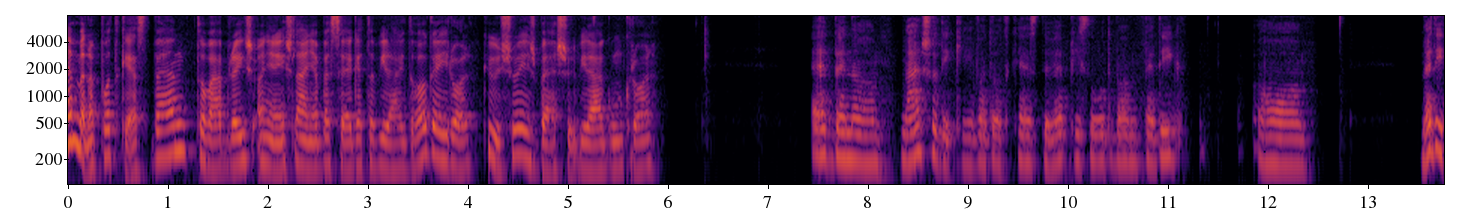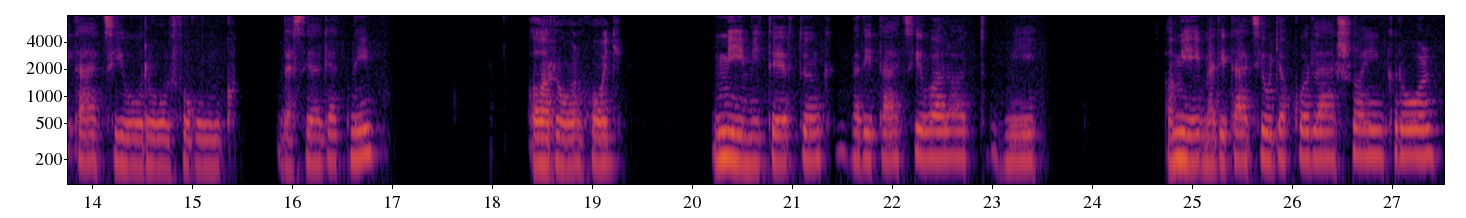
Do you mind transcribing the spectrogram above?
Ebben a podcastben továbbra is anya és lánya beszélget a világ dolgairól, külső és belső világunkról. Ebben a második évadot kezdő epizódban pedig a meditációról fogunk beszélgetni, arról, hogy mi mit értünk meditáció alatt, mi a mi meditáció gyakorlásainkról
